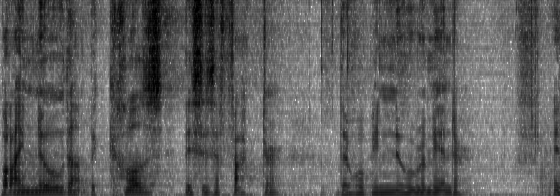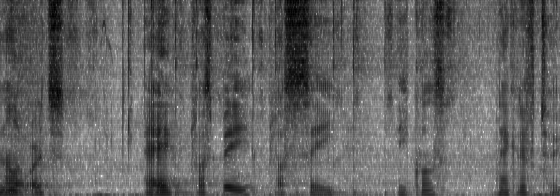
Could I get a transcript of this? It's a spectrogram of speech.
But I know that because this is a factor, there will be no remainder. In other words, a plus b plus c equals negative 2.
